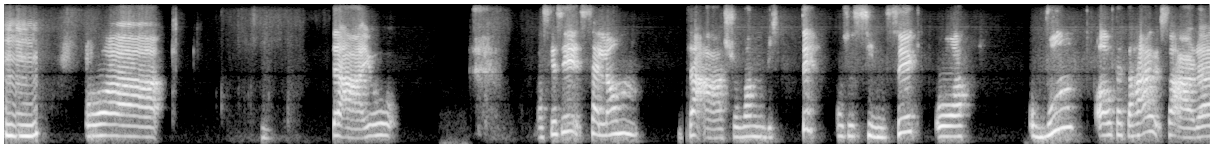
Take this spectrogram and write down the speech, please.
Mm -hmm. Og det er jo Hva skal jeg si Selv om det er så vanvittig og så sinnssykt og, og vondt, alt dette her, så er det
